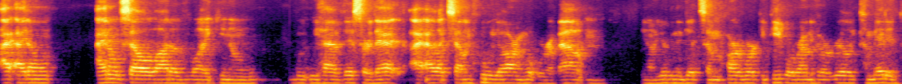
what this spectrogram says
I, I don't I don't sell a lot of like you know we, we have this or that. I, I like selling who we are and what we're about, and you know you're going to get some hardworking people around who are really committed,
